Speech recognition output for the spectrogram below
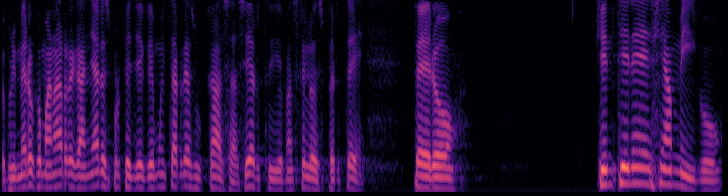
Lo primero que me van a regañar es porque llegué muy tarde a su casa, ¿cierto? Y además que lo desperté. Pero, ¿quién tiene ese amigo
